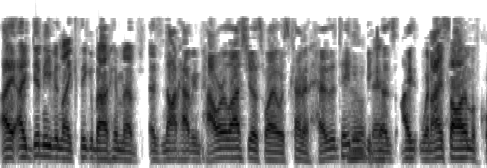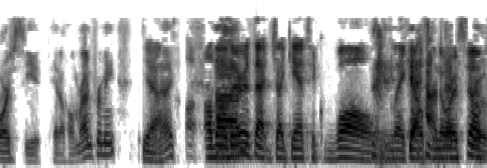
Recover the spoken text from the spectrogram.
I, I didn't even like think about him as, as not having power last year. That's why I was kind of hesitating Okay. because I when I saw him, of course, he hit a home run for me. Yeah. Nice. Although Um, there is that gigantic wall in Lake Yeah, Elsinore, so true.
